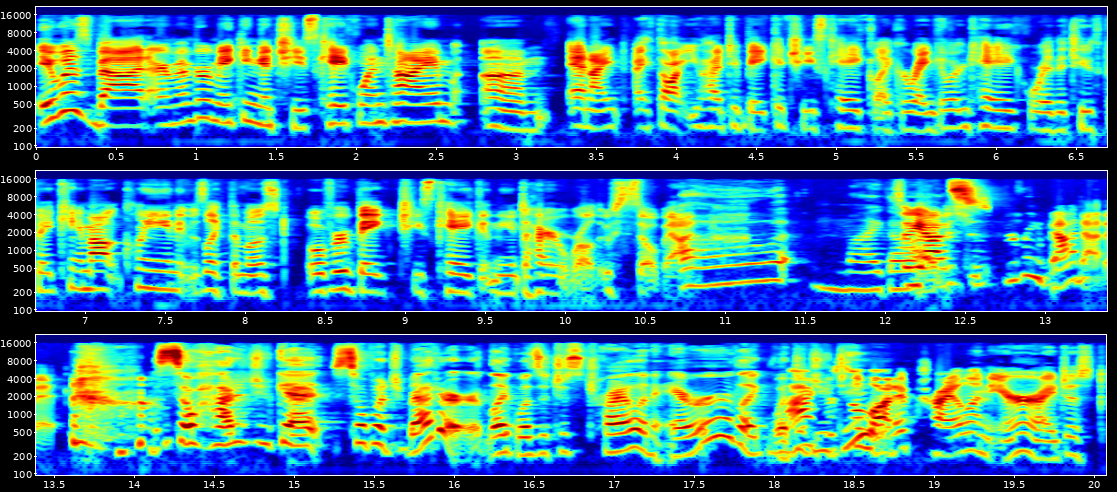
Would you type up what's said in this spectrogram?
it was bad. I remember making a cheesecake one time, um, and I, I thought you had to bake a cheesecake like a regular cake where the toothpick came out clean. It was like the most overbaked cheesecake in the entire world. It was so bad. Oh my god. So yeah, I was just really bad at it. so how did you get so much better? Like was it just trial and error? Like what yeah, did you just do? A lot of trial and error. I just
